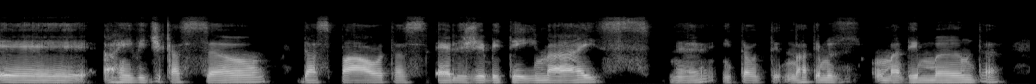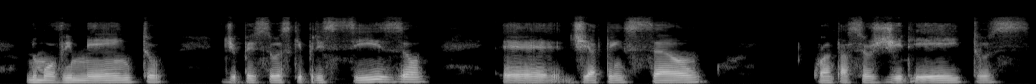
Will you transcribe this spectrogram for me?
é a reivindicação das pautas LGBTI+, né? Então, nós temos uma demanda no movimento de pessoas que precisam é, de atenção quanto a seus direitos,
